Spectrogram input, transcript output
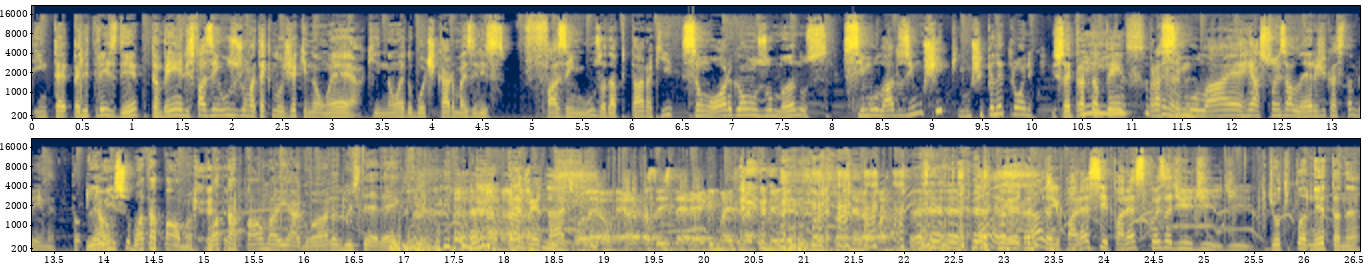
em pele 3D. Também eles fazem uso de uma tecnologia que não é, que não é do Boticário, mas eles fazem uso, adaptaram aqui, são órgãos humanos simulados em um chip, um chip eletrônico. Isso aí para também para simular é, reações alérgicas também, né? Então, Léo, isso... bota a palma, bota a palma aí agora no easter egg. é verdade. Ô, Léo, era para ser easter egg, mas vai comer de melhor Não, é verdade, parece, parece coisa de, de, de, de, outro planeta, né?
